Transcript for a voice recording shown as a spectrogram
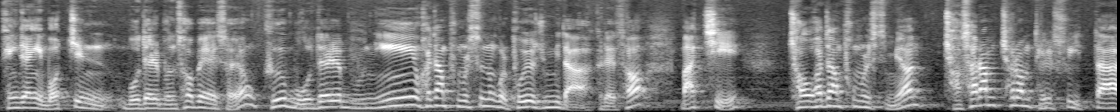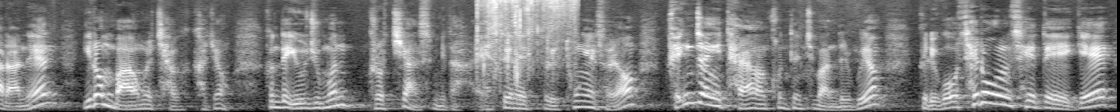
굉장히 멋진 모델분 섭외해서요. 그 모델분이 화장품을 쓰는 걸 보여줍니다. 그래서 마치 저 화장품을 쓰면 저 사람처럼 될 수 있다라는 이런 마음을 자극하죠. 근데 요즘은 그렇지 않습니다. SNS를 통해서요. 굉장히 다양한 콘텐츠 만들고요. 그리고 새로운 세대에게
